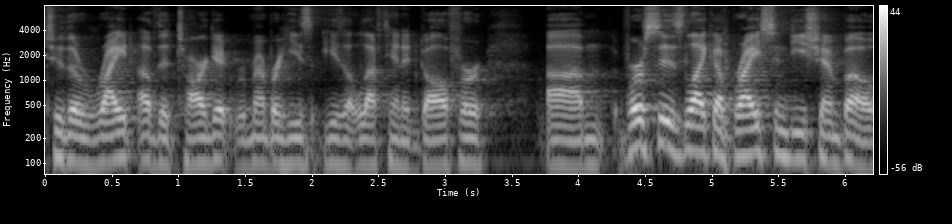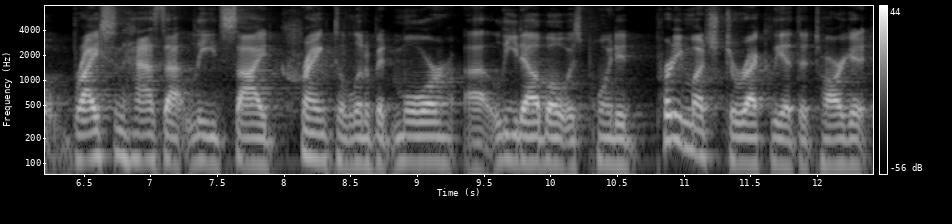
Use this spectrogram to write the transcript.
to the right of the target. Remember, he's he's a left-handed golfer. Um, versus like a Bryson DeChambeau. Bryson has that lead side cranked a little bit more. Uh, lead elbow is pointed pretty much directly at the target.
